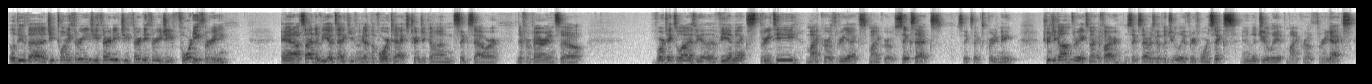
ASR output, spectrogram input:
it'll do the G23, G30, G33, G43. And outside of EOTech, you even got the Vortex, Trijicon, Sig Sauer, different variants. So Vortex-wise, we got the VMX 3T, Micro 3X, Micro 6X. 6X pretty neat. Trijicon 3X magnifier, and Sig Sauer got the Juliet 3, 4, and 6, and the Juliet Micro 3X.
